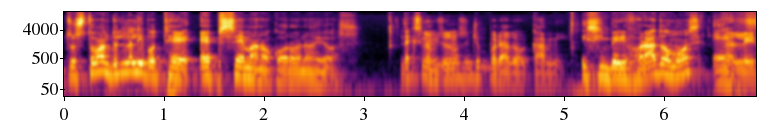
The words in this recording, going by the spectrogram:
το στόμα του δεν λέει ποτέ εψέμαν ο κορονοϊός. Εντάξει, νομίζω όμως δεν και μπορεί να το κάνει. Η συμπεριφορά του όμως ε, Καλή.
